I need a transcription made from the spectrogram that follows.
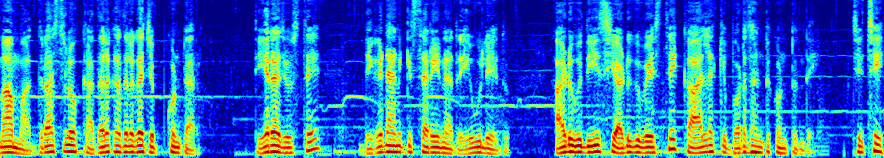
మా మద్రాసులో కథలు కథలుగా చెప్పుకుంటారు. తీరా చూస్తే దిగడానికి సరైన రేవు లేదు. అడుగు తీసి అడుగు వేస్తే కాళ్ళకి బురదంటుకుంటుంది చిచి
